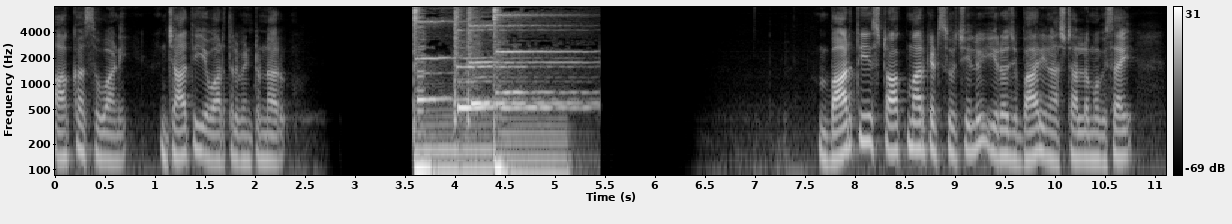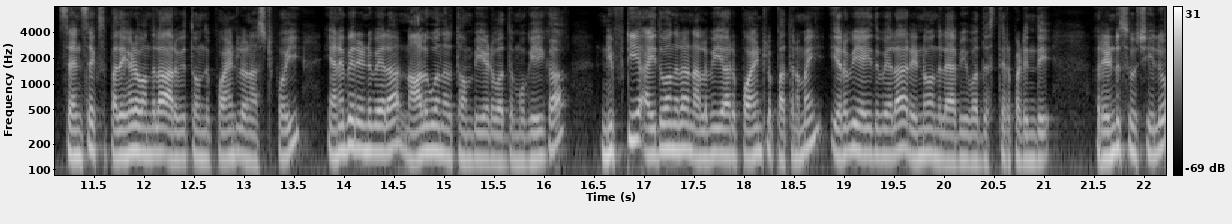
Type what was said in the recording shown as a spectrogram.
ఆకాశవాణి జాతీయ వార్తలు వింటున్నారు. భారతీయ స్టాక్ మార్కెట్ సూచీలు ఈరోజు భారీ నష్టాల్లో ముగిశాయి. సెన్సెక్స్ పదిహేడు వందల అరవై తొమ్మిది పాయింట్లు నష్టపోయి ఎనభై రెండు వేల నాలుగు వందల తొంభై ఏడు వద్ద ముగియగా నిఫ్టీ ఐదు వందల నలభై ఆరు పాయింట్లు పతనమై ఇరవై ఐదు వేల రెండు వందల యాభై వద్ద స్థిరపడింది. రెండు సూచీలు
